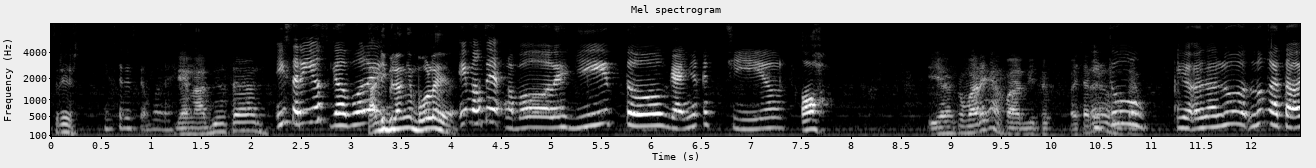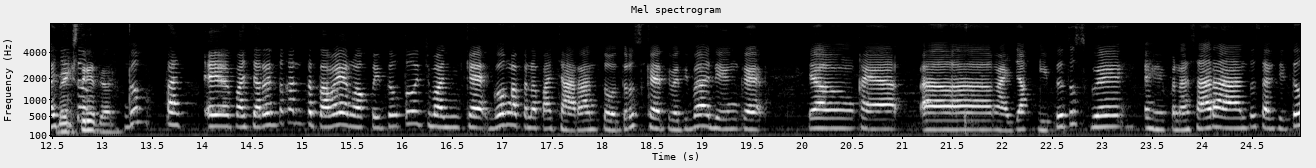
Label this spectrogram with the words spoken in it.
Serius? Ih serius gak boleh. Dia nabil tan. Ih serius gak boleh. Tadi bilangnya boleh ya? Ih maksudnya gak boleh gitu. Gaknya kecil. Oh. Iya kemarin apa gitu pacaran itu ya Allah lu lu nggak tahu aja Backstreet itu kan? gue eh pacaran tuh kan pertama yang waktu itu tuh cuman kayak gue nggak pernah pacaran tuh. Terus kayak tiba-tiba ada yang kayak yang kayak eh, ngajak gitu. Terus gue eh penasaran. Terus habis itu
